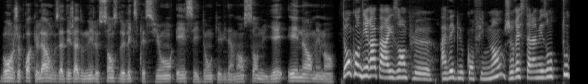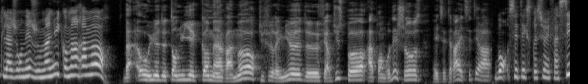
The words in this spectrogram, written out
Bon, je crois que là, on vous a déjà donné le sens de l'expression et c'est donc évidemment s'ennuyer énormément. Donc on dira par exemple, euh, avec le confinement, je reste à la maison toute la journée, je m'ennuie comme un rat mort. Bah, au lieu de t'ennuyer comme un rat mort, tu ferais mieux de faire du sport, apprendre des choses, etc., etc. Bon, cette expression est facile,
